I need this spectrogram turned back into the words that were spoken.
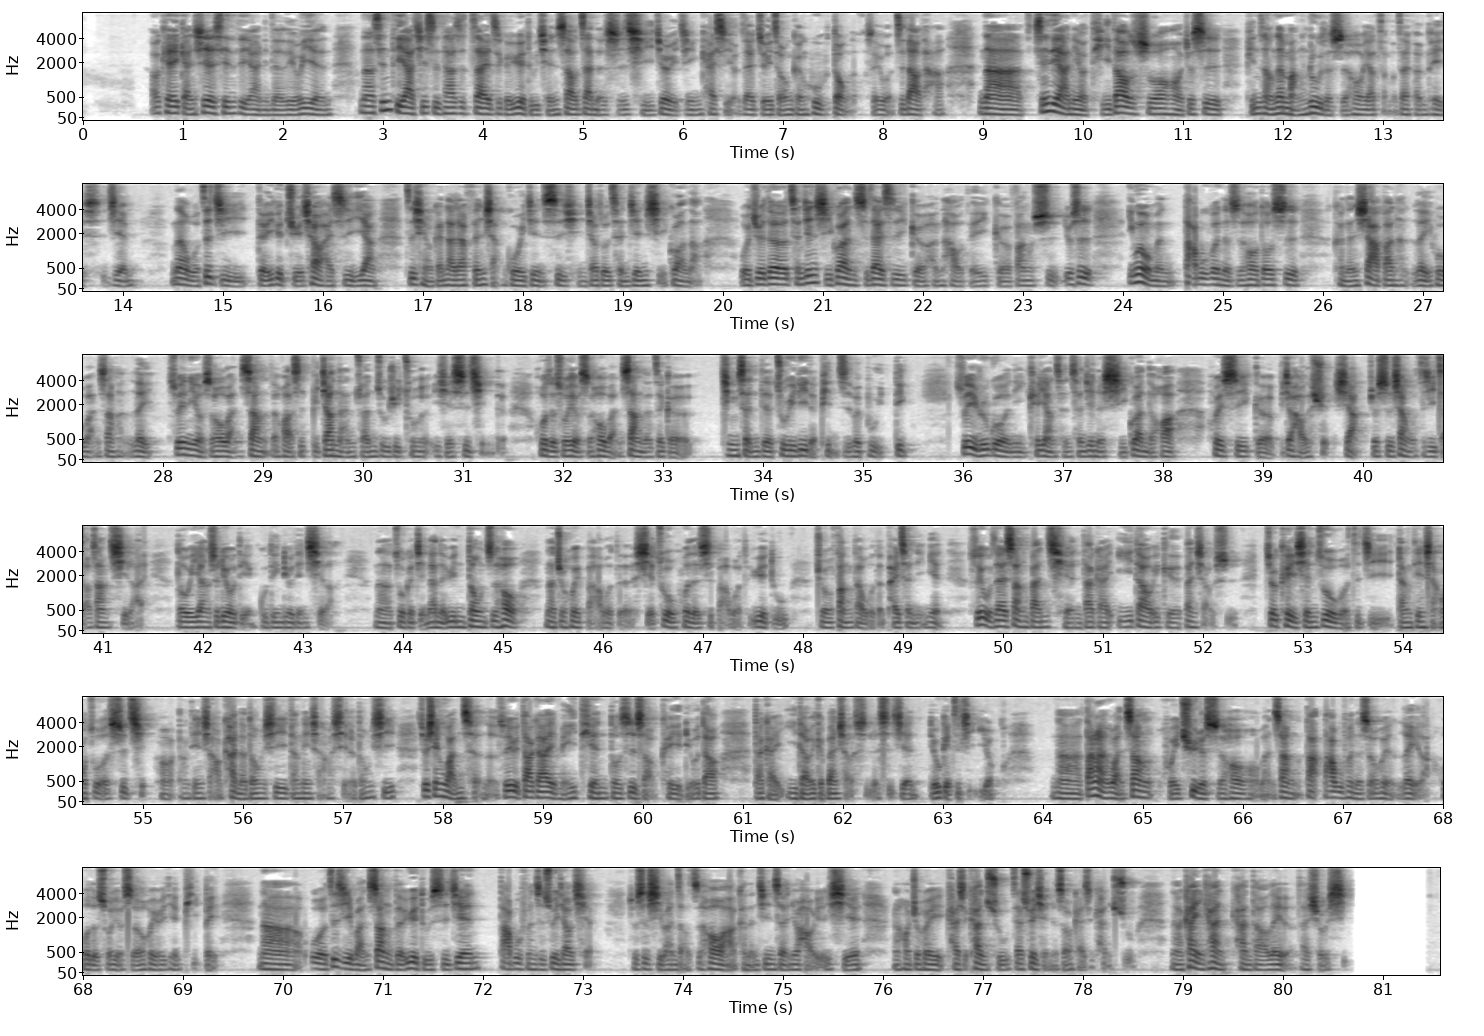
OK，感谢 Cynthia 你的留言。那 Cynthia 其实她是在这个阅读前哨站的时期就已经开始有在追踪跟互动了，所以我知道她。那 Cynthia 你有提到说哈，就是平常在忙碌的时候要怎么再分配时间？那我自己的一个诀窍还是一样，之前有跟大家分享过一件事情，叫做晨间习惯啦。我觉得晨间习惯实在是一个很好的一个方式，就是因为我们大部分的时候都是可能下班很累或晚上很累，所以你有时候晚上的话是比较难专注去做一些事情的，或者说有时候晚上的这个精神的注意力的品质会不一定。所以如果你可以养成晨间的习惯的话，会是一个比较好的选项。就是像我自己早上起来都一样是六点固定六点起来。那做个简单的运动之后，那就会把我的写作或者是把我的阅读就放到我的排程里面。所以我在上班前大概一到一个半小时，就可以先做我自己当天想要做的事情啊，当天想要看的东西，当天想要写的东西，就先完成了。所以大概每一天都至少可以留到大概一到一个半小时的时间留给自己用。那当然，晚上回去的时候，晚上大大部分的时候会很累啦，或者说有时候会有一点疲惫。那我自己晚上的阅读时间，大部分是睡觉前，就是洗完澡之后啊，可能精神又好一些，然后就会开始看书，在睡前的时候开始看书。那看一看，看到累了再休息。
